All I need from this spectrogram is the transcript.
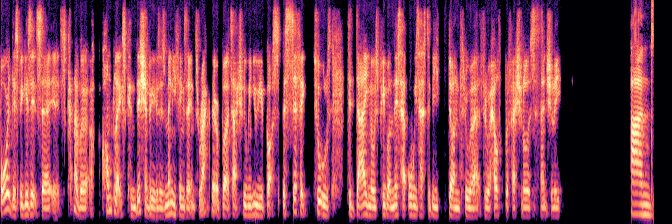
for this, because it's a it's kind of a, a complex condition because there's many things that interact there, but actually we knew you've got specific tools to diagnose people, and this ha- always has to be done through a through a health professional, essentially. And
